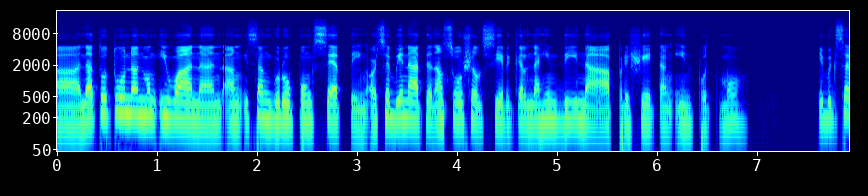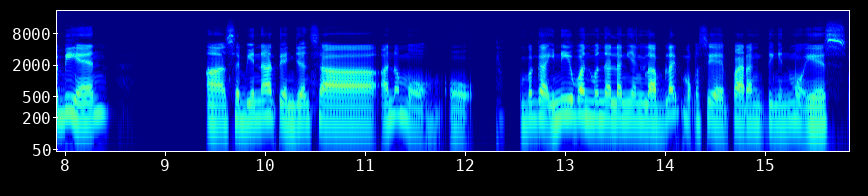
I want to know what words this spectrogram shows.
ah, natutunan mong iwanan ang isang grupong setting or sabihin natin ang social circle na hindi na-a-appreciate ang input mo. Ibig sabihin Ah, sabihin natin diyan sa ano mo, o kumbaga iniwan mo na lang yung love life mo kasi parang tingin mo is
